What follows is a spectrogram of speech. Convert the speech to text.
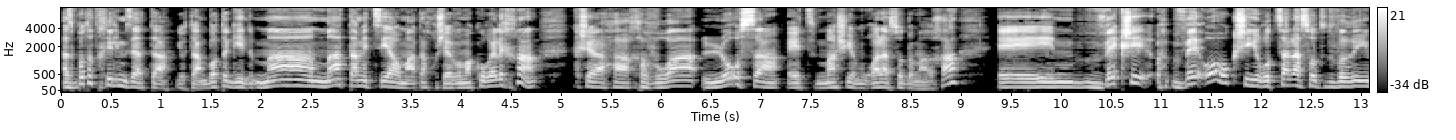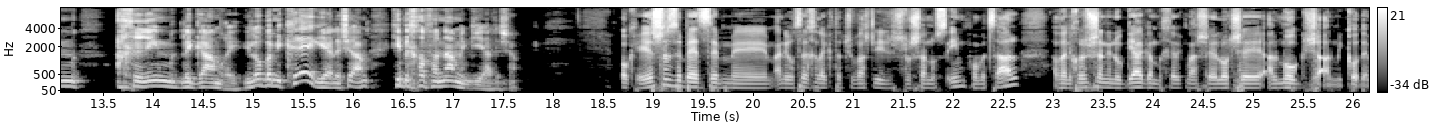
אז בוא תתחיל עם זה אתה, יותם, בוא תגיד מה, מה אתה מציע או מה אתה חושב או מה קורה לך כשהחבורה לא עושה את מה שהיא אמורה לעשות במערכה, אמ, וכש, ואו כשהיא רוצה לעשות דברים אחרים לגמרי. היא לא במקרה הגיעה לשם, היא בכוונה מגיעה לשם. אוקיי, okay, יש לזה בעצם, אה, אני רוצה לחלק את התשובה שלי לשלושה נושאים, כמו בצה"ל, אבל אני חושב שאני נוגע גם בחלק מהשאלות שאלמוג שאל מקודם.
